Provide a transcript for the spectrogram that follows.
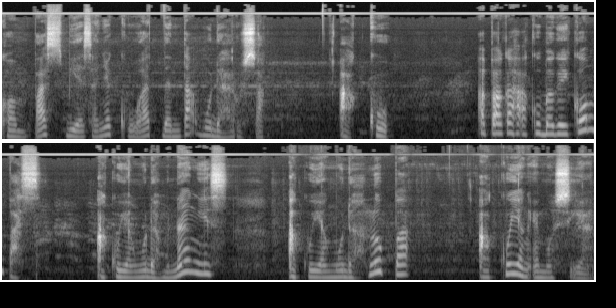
Kompas biasanya kuat dan tak mudah rusak. Aku. Apakah aku bagai kompas? Aku yang mudah menangis, aku yang mudah lupa, aku yang emosian.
